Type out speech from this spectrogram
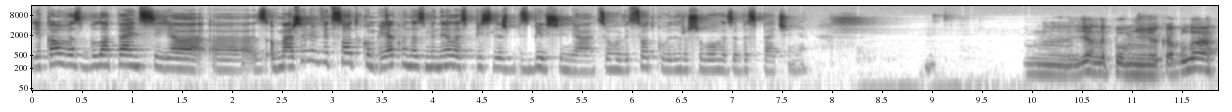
яка у вас була пенсія е, з обмеженим відсотком, і як вона змінилась після ж- збільшення цього відсотку від грошового забезпечення? Я не пам'ятаю, яка була.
